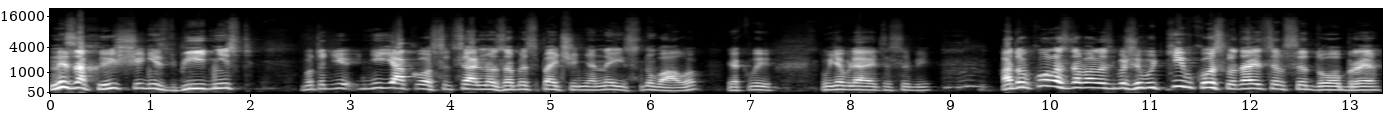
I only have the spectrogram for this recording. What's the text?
незахищеність, бідність, бо тоді ніякого соціального забезпечення не існувало, як ви уявляєте собі. А довкола, здавалось би, живуть ті, в кого складається все добре.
